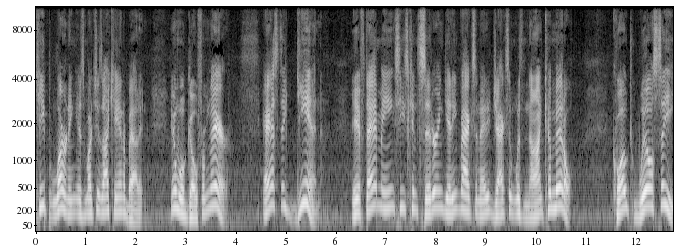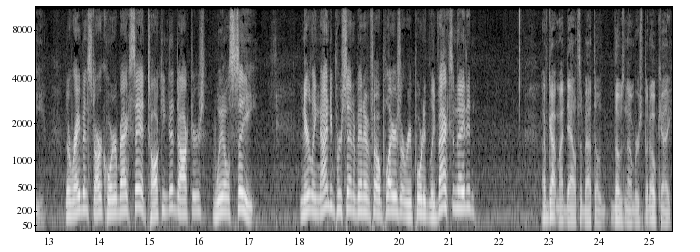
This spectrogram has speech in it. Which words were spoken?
keep learning as much as I can about it, and we'll go from there. Asked again if that means he's considering getting vaccinated, Jackson was non committal. Quote, we'll see. The Raven star quarterback said, talking to doctors, we'll see. Nearly 90% of NFL players are reportedly vaccinated. I've got my doubts about those numbers, but okay.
